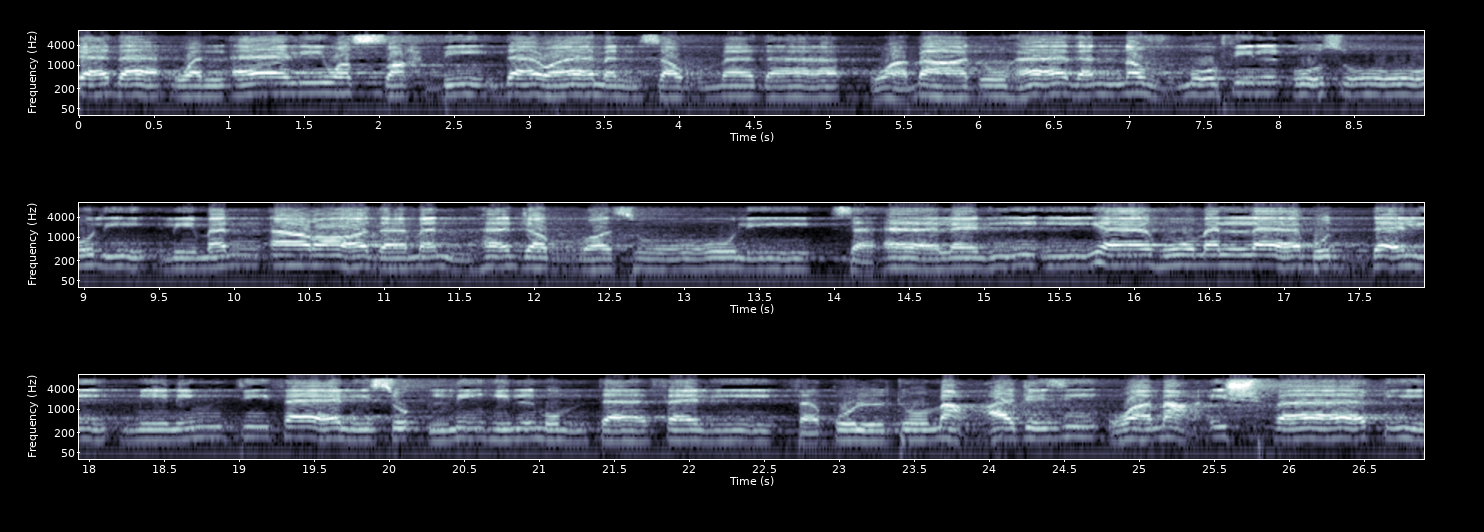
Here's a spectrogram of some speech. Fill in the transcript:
ومجدا والآل والصحب دواما سرمدا. وبعد هذا النظم في الأصول لمن أراد منهج الرسول. سآلني إياه من لا بد لي من امتثال سؤله الممتثل. فقلت مع عجزي ومع إشفاقي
